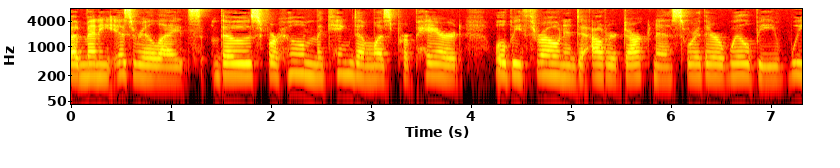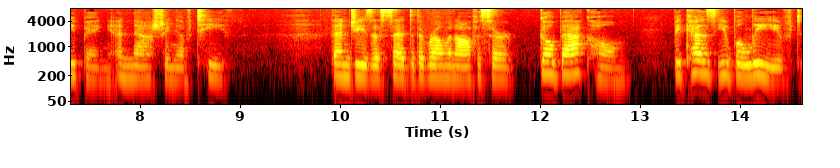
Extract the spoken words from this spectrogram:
But many Israelites, those for whom the kingdom was prepared, will be thrown into outer darkness where there will be weeping and gnashing of teeth. Then Jesus said to the Roman officer, Go back home, because you believed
